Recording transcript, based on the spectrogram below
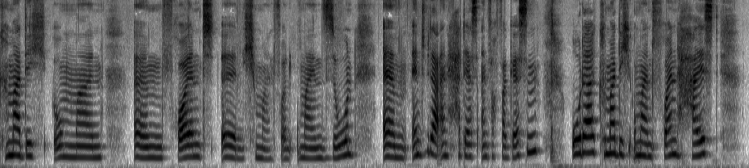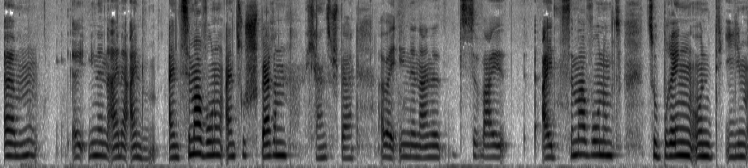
kümmere dich um mein ähm, Freund, äh, nicht meinen Freund, meinen Sohn, ähm, entweder ein, hat er es einfach vergessen oder kümmere dich um einen Freund heißt, ähm, äh, ihnen eine ein, ein Zimmerwohnung einzusperren, nicht einzusperren, aber ihnen eine zwei Einzimmerwohnung zu bringen und ihm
